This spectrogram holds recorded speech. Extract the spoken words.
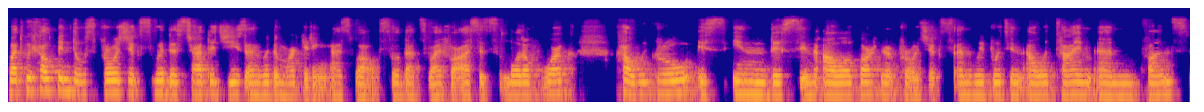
but we're helping those projects with the strategies and with the marketing as well. So that's why for us it's a lot of work. How we grow is in this in our partner projects and we put in our time and funds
